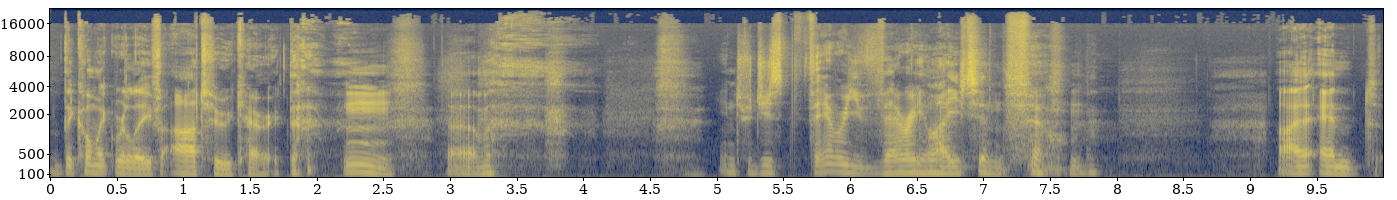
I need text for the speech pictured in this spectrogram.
the comic relief R two character. Mm. Um, Introduced very, very late in the film. I, and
